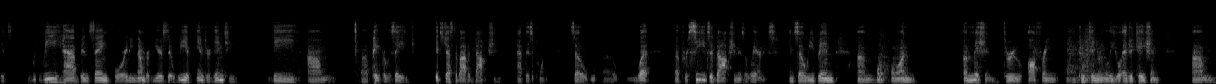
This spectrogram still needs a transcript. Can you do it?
it's we have been saying for any number of years that we have entered into the um, uh, paperless age. It's just about adoption at this point. So, uh, what uh, precedes adoption is awareness. And so, we've been um, on a mission through offering continuing legal education um,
